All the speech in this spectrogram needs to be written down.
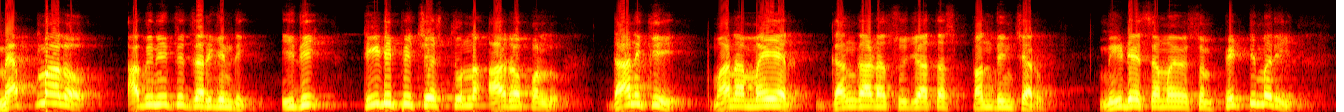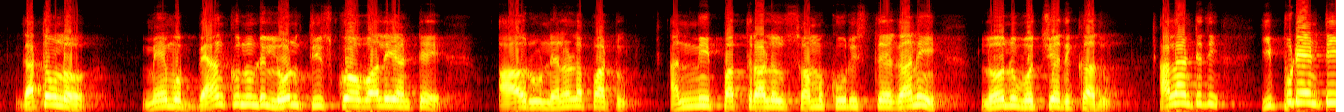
మెప్మాలో అవినీతి జరిగింది. ఇది టీడీపీ చేస్తున్న ఆరోపణలు. దానికి మన మేయర్ గంగాడ సుజాత స్పందించారు. మీడియా సమావేశం పెట్టి మరి గతంలో మేము బ్యాంకు నుండి లోన్ తీసుకోవాలి అంటే ఆరు నెలల పాటు అన్ని పత్రాలు సమకూరిస్తే గాని లోను వచ్చేది కాదు. అలాంటిది ఇప్పుడేంటి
